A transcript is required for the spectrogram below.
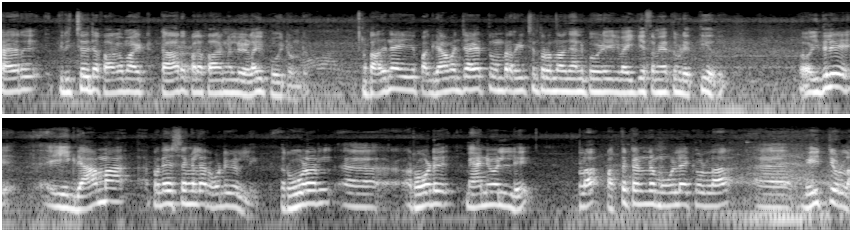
ടയർ തിരിച്ചതിന്റെ ഭാഗമായിട്ട് ടാറ് പല ഭാഗങ്ങളിലും ഇളകി പോയിട്ടുണ്ട്. അപ്പോൾ അതിനെ ഈ ഗ്രാമപഞ്ചായത്ത് മുമ്പ് അറിയിച്ചു തുടർന്നാണ് ഞാനിപ്പോൾ ഈ വൈകിയ സമയത്ത് ഇവിടെ എത്തിയത്. ഇതിൽ ഈ ഗ്രാമ പ്രദേശങ്ങളിലെ റോഡുകളിൽ റൂറൽ റോഡ് മാനുവലിൽ ഉള്ള പത്ത് ടണ്ണിന് മുകളിലേക്കുള്ള വെയിറ്റുള്ള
